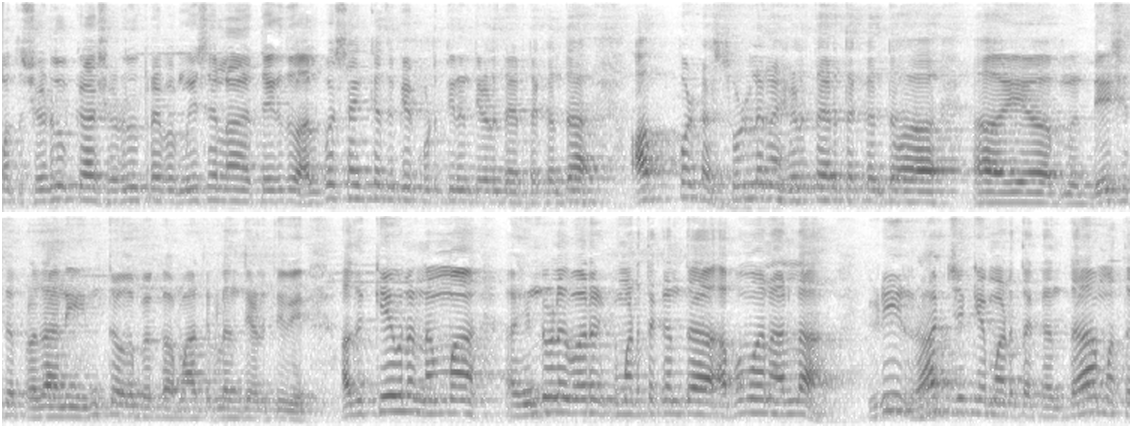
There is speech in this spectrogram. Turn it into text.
ಮತ್ತು ಶೆಡ್ಯೂಲ್ ಕಾಸ್ಟ್ ಶೆಡ್ಯೂಲ್ ಟ್ರೈಬ್ ಮೀಸಲಾತಿ ತೆಗೆದು ಅಲ್ಪಸಂಖ್ಯಾತರಿಗೆ ಕೊಡ್ತೀನಿ ಅಂತ ಹೇಳ್ತಾ ಇರ್ತಕ್ಕಂಥ ಅಪ್ಪಟ ಸುಳ್ಳನ್ನು ಹೇಳ್ತಾ ಇರ್ತಕ್ಕಂತಹ ದೇಶದ ಪ್ರಧಾನಿ ಹಿಂತೋಗಬೇಕು ಆ ಮಾತುಗಳಂತ ಹೇಳ್ತೀವಿ. ಅದು ಕೇವಲ ನಮ್ಮ ಹಿಂದುಳಿದ ವರ್ಗಕ್ಕೆ ಮಾಡ್ತಕ್ಕಂಥ ಅಪಮಾನ ಅಲ್ಲ, ಇಡೀ ರಾಜ್ಯಕ್ಕೆ ಮಾಡ್ತಕ್ಕಂಥ ಮತ್ತು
